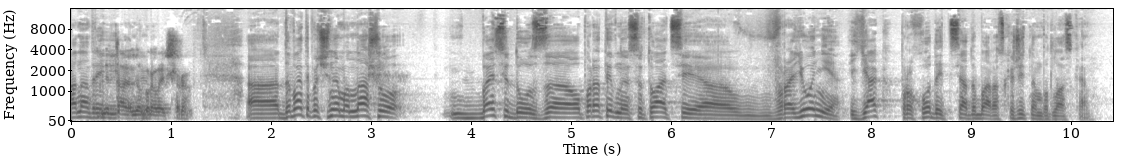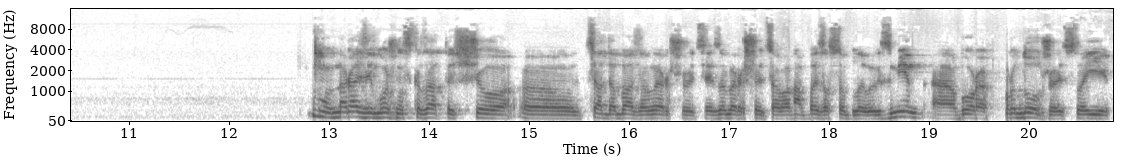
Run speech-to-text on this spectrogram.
Пане Андрію, Вітаю, доброго вечора. Давайте почнемо нашу бесіду з оперативної ситуації е, в районі. Як проходить ця доба? Розкажіть нам, будь ласка. Ну наразі можна сказати, що е, ця доба завершується і завершується вона без особливих змін. Е, ворог продовжує свої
